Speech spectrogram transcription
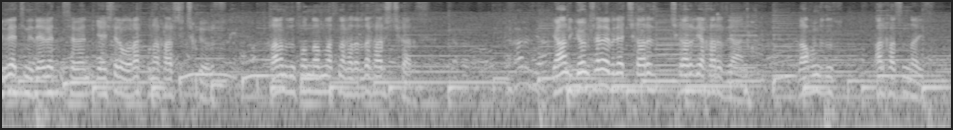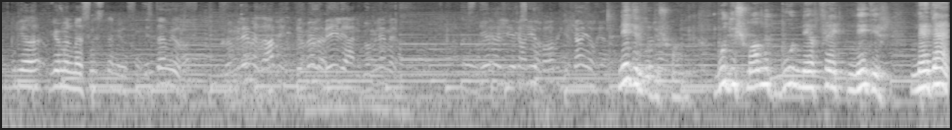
milletini, devletini seven gençler olarak buna karşı çıkıyoruz. Kanımızın son damlasına kadar da karşı çıkarız. Yani gömseler bile çıkarız, çıkarır yakarız yani. Lafımızın arkasındayız. buraya gömülmesini istemiyorsunuz. İstemiyoruz. Gömülemez abi. İstemiyoruz değil yani. Gömülemez. İsteyemez diye bir şey yok. İmkan yok yani. Nedir bu düşmanlık? Bu düşmanlık, bu nefret nedir? Neden?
